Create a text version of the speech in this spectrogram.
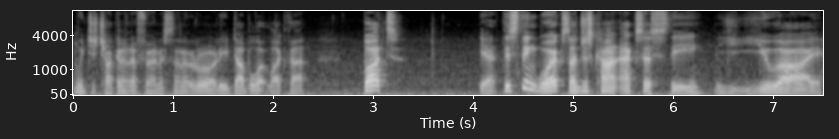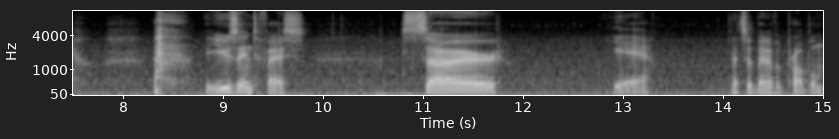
we just chuck it in a furnace and it'll already double it like that. But, yeah, this thing works. I just can't access the UI, the user interface. So, yeah, that's a bit of a problem.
